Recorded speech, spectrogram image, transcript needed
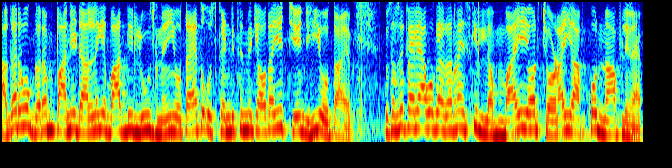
अगर वो गर्म पानी डालने के बाद भी लूज़ नहीं होता है तो उस कंडीशन में क्या होता है, ये चेंज ही होता है। तो सबसे पहले आपको क्या करना है, इसकी लंबाई और चौड़ाई आपको नाप लेना है।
